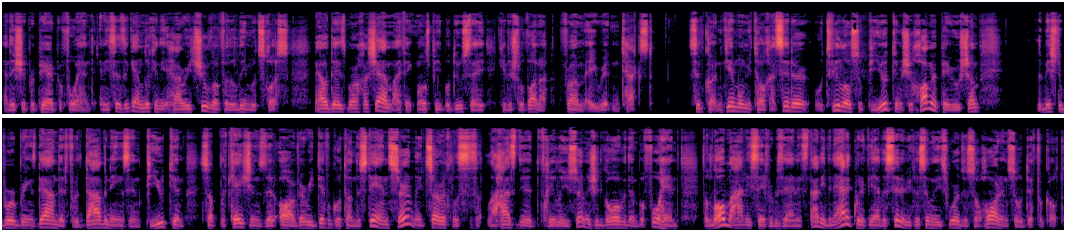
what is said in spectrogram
and they should prepare it beforehand. And he says again, look in the Hari Tshuva for the Limud Schus. Nowadays, Baruch Hashem, I think most people do say Kiddush Levona from a written text. Sivkot and Gimel mitoch hasider utfilos upiyutim shechome perusham the Mishnah Berurah brings down that for davenings and piyutim, supplications that are very difficult to understand, certainly tzarich lahazdir you certainly should go over them beforehand. The lo mahani sefer b'zan, it's not even adequate if you have a siddur because some of these words are so hard and so difficult.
